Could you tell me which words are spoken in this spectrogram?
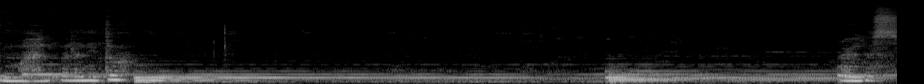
Mahal pala nito. Halos.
